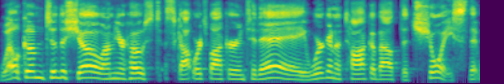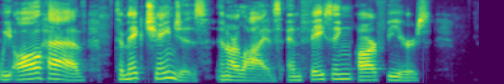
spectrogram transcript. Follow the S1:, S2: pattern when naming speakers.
S1: Welcome to the show. I'm your host, Scott Wurzbacher, and today we're going to talk about the choice that we all have to make changes in our lives and facing our fears.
